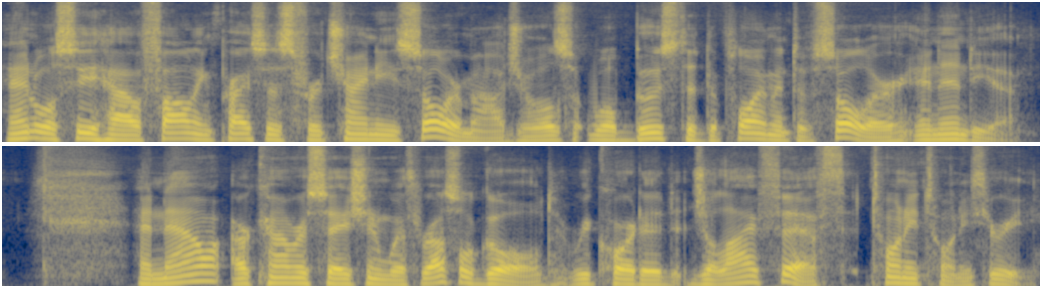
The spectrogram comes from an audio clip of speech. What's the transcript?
And we'll see how falling prices for Chinese solar modules will boost the deployment of solar in India. And now, our conversation with Russell Gold, recorded July 5th, 2023.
